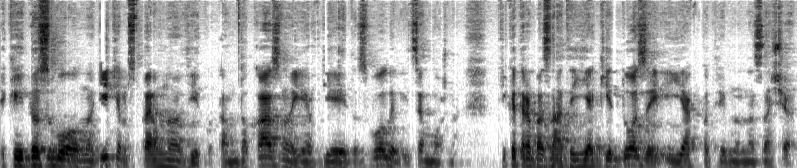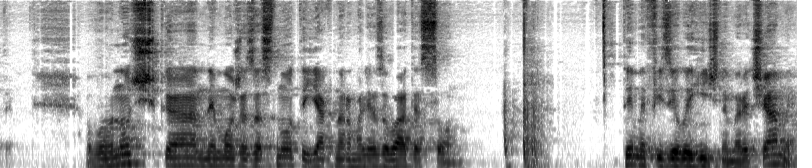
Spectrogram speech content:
який дозволено дітям з певного віку. Там доказано, і FDA дозволив, і це можна. Тільки треба знати, які дози і як потрібно назначати. Внучка не може заснути, як нормалізувати сон. Тими фізіологічними речами,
